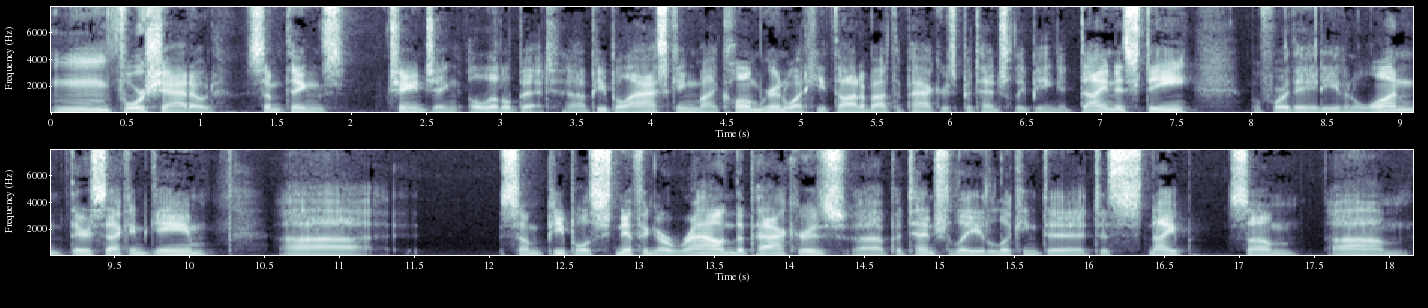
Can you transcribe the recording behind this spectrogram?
mm, foreshadowed some things changing a little bit. Uh, people asking Mike Holmgren what he thought about the Packers potentially being a dynasty before they had even won their second game. Uh, some people sniffing around the Packers, uh, potentially looking to to snipe some um,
